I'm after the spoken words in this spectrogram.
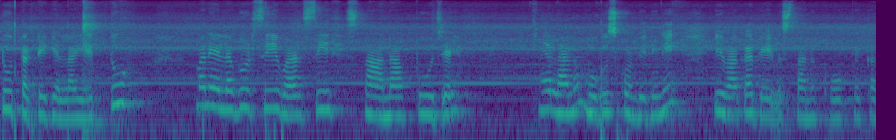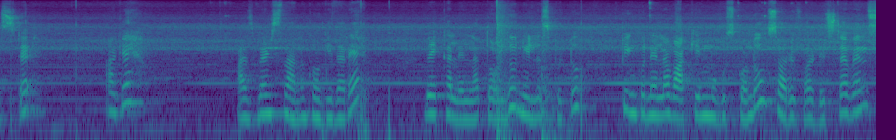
ಟೂ ತರ್ಟಿಗೆಲ್ಲ ಎದ್ದು ಮನೆಯೆಲ್ಲ ಗುಡಿಸಿ, ಒರೆಸಿ, ಸ್ನಾನ, ಪೂಜೆ ಎಲ್ಲನೂ ಮುಗಿಸ್ಕೊಂಡಿದ್ದೀನಿ. ಇವಾಗ ದೇವಸ್ಥಾನಕ್ಕೆ ಹೋಗ್ಬೇಕಷ್ಟೆ. ಹಾಗೆ ಹಸ್ಬೆಂಡ್ ಸ್ನಾನಕ್ಕೆ ಹೋಗಿದ್ದಾರೆ. ವೆಹಿಕಲ್ಲೆಲ್ಲ ತೊಳೆದು ನಿಲ್ಲಿಸ್ಬಿಟ್ಟು ಪಿಂಕುನೆಲ್ಲ ವಾಕಿಂಗ್ ಮುಗಿಸ್ಕೊಂಡು ಸಾರಿ ಫಾರ್ ಡಿಸ್ಟರ್ಬೆನ್ಸ್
